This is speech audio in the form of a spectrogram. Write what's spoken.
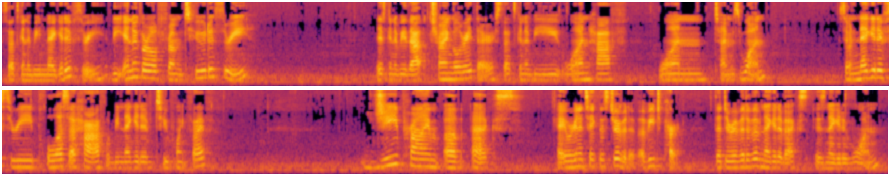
So that's going to be negative 3. The integral from 2 to 3 is going to be that triangle right there. So that's going to be 1 half 1 times 1. So negative 3 plus a half would be negative 2.5. g prime of x, okay, we're going to take this derivative of each part. The derivative of negative x is negative 1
